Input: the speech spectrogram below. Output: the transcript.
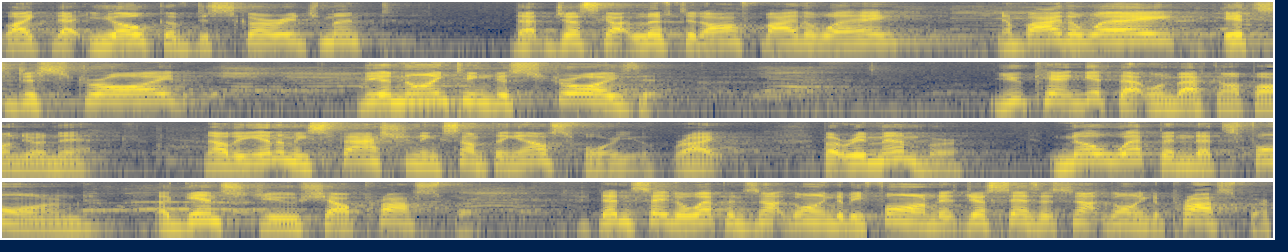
like that yoke of discouragement that just got lifted off, by the way. And by the way, it's destroyed. The anointing destroys it. You can't get that one back up on your neck. Now, the enemy's fashioning something else for you, right? But remember, no weapon that's formed against you shall prosper. It doesn't say the weapon's not going to be formed, it just says it's not going to prosper.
